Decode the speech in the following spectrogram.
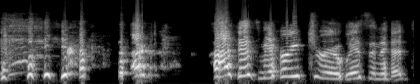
yeah, that is very true, isn't it?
